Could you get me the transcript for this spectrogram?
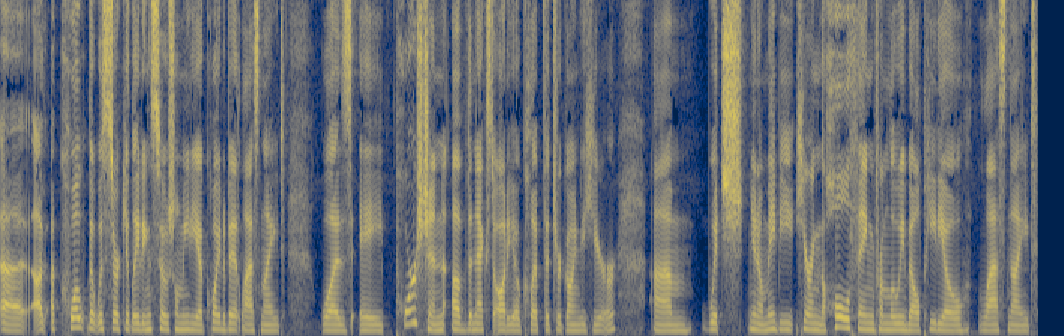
Uh, a, a quote that was circulating social media quite a bit last night was a portion of the next audio clip that you're going to hear um, which, you know, maybe hearing the whole thing from Louie Belpedio last night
